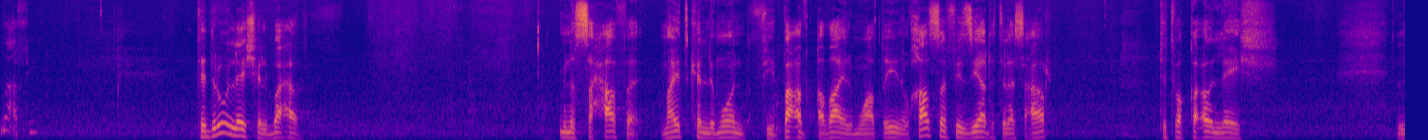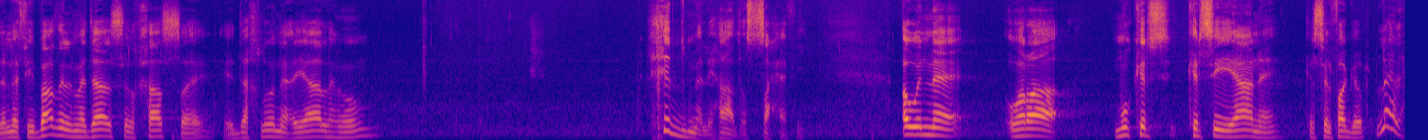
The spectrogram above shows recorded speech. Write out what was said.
ما في. تدرون ليش البعض من الصحافة ما يتكلمون في بعض قضايا المواطنين وخاصة في زيادة الأسعار تتوقعون ليش؟ لأن في بعض المدارس الخاصة يدخلون عيالهم خدمة لهذا الصحفي. أو انه وراء مو كرسي كرسيانه كرسي الفقر لا لا.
